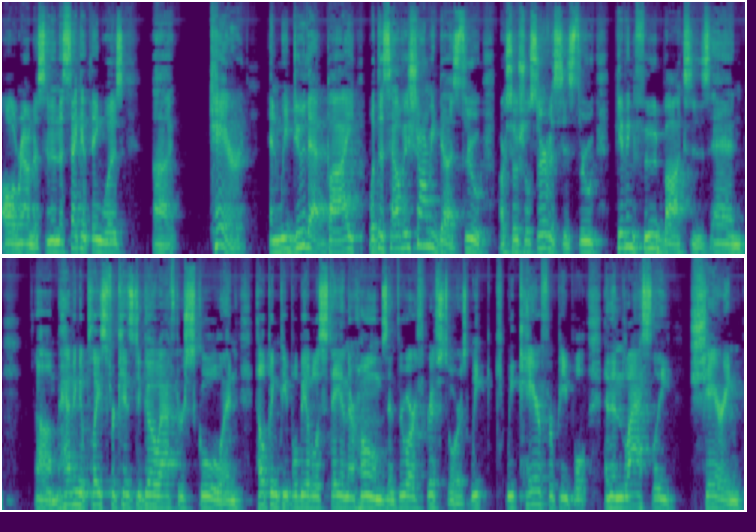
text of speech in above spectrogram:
all around us. And then the second thing was uh, care. And we do that by what the Salvation Army does through our social services, through giving food boxes and um, having a place for kids to go after school and helping people be able to stay in their homes and through our thrift stores. We, we care for people. And then lastly, sharing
